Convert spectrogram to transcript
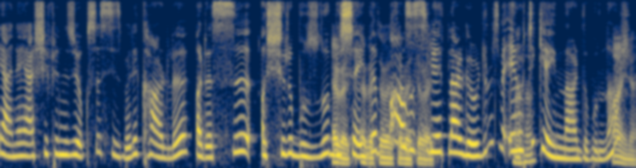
Yani eğer şifreniz yoksa siz böyle karlı, arası aşırı buzlu bir Evet, şeyde evet, evet, bazı evet, evet. silüetler gördünüz ve erotik yayınlardı bunlar. Aynen.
